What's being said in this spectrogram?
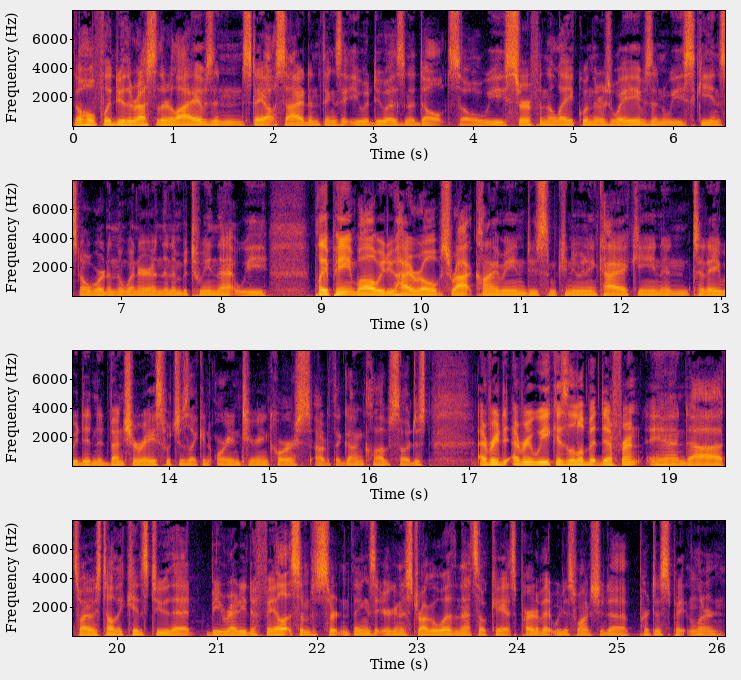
they'll hopefully do the rest of their lives and stay outside and things that you would do as an adult. So we surf in the lake when there's waves, and we ski and snowboard in the winter, and then in between that, we play paintball, we do high ropes, rock climbing, do some canoeing and kayaking, and today we did an adventure race, which is like an orienteering course out at the gun club. So just every every week is a little bit different, and uh, that's why I always tell the kids too that be ready to fail at some certain things that you're going to struggle with, and that's okay. It's part of it. We just want you to participate and learn.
